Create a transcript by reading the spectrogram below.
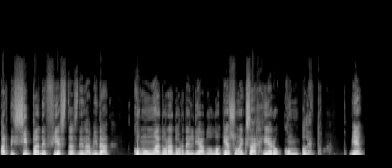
participa de fiestas de Navidad como un adorador del diablo, lo que es un exagero completo. Bien,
